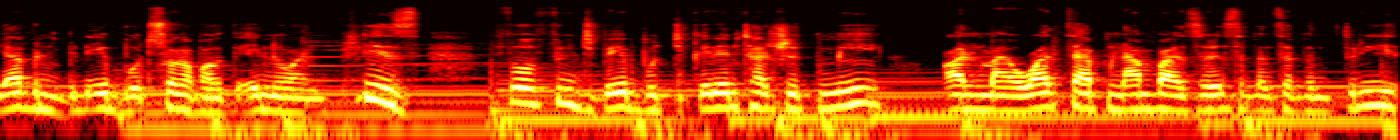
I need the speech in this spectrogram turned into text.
you haven't been able to talk about anyone, please feel free to be able to get in touch with me on my WhatsApp number 0773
